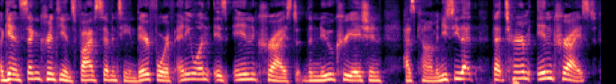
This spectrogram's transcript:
Again, 2 Corinthians 5:17. Therefore, if anyone is in Christ, the new creation has come. And you see that that term in Christ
